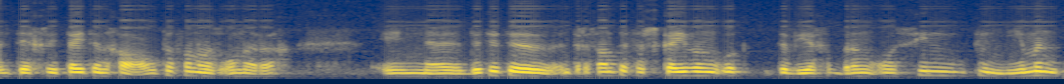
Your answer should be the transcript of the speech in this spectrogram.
integriteit en gehalte van ons onderrig. En uh dit het 'n interessante verskywing ook teweeggebring. Ons sien toenemend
